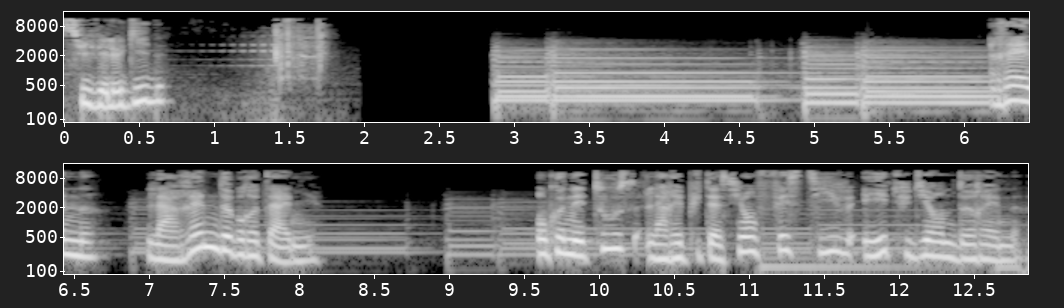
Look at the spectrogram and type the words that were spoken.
suivez le guide. Rennes, la reine de Bretagne. On connaît tous la réputation festive et étudiante de Rennes.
